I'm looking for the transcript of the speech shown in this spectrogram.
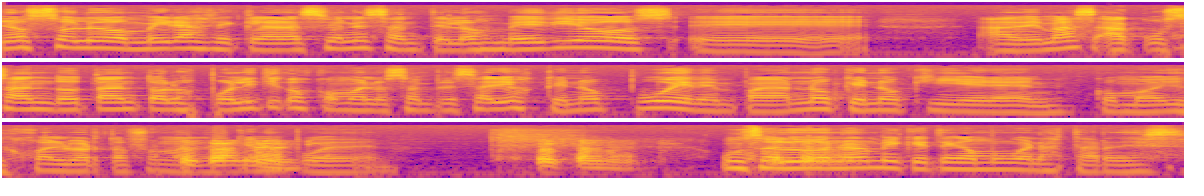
no solo meras declaraciones ante los medios, eh, además acusando tanto a los políticos como a los empresarios que no pueden pagar, no que no quieren, como dijo Alberto Fernández, que no pueden. Totalmente. Un saludo enorme y que tengan muy buenas tardes.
